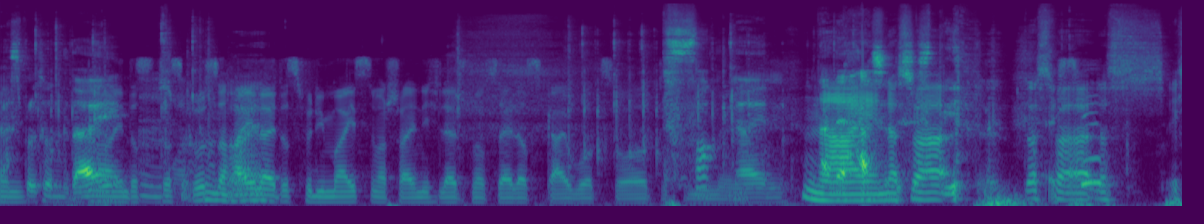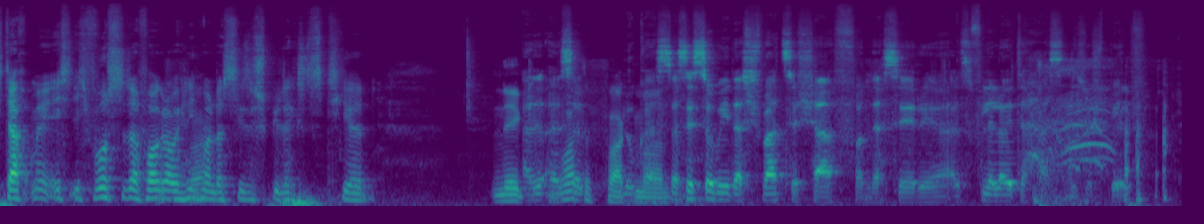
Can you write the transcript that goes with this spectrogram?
Nein. Splatoon 3. Nein, das, das Mhm. größte. Highlight ist für die meisten wahrscheinlich Legend of Zelda Skyward Sword. Fuck, Nee. nein. Nein, das war, das war, das, ich dachte mir, ich, ich wusste davor, glaube ich, nicht mal, dass dieses Spiel existiert. Nick, Also, also, what the fuck, Lukas, man. das ist so wie das schwarze Schaf von der Serie. Also viele Leute hassen dieses Spiel.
